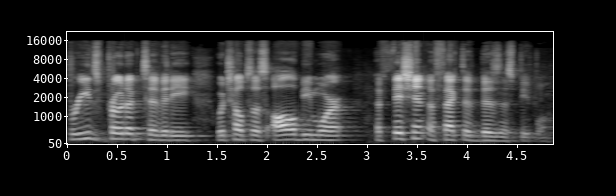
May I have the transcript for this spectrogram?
breeds productivity, which helps us all be more efficient, effective business people.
